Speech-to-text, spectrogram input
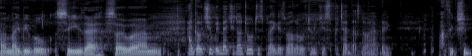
uh, maybe we'll see you there. So um, Hang on, should we mention our daughter's playing as well, or do we just pretend that's not happening? I think she,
